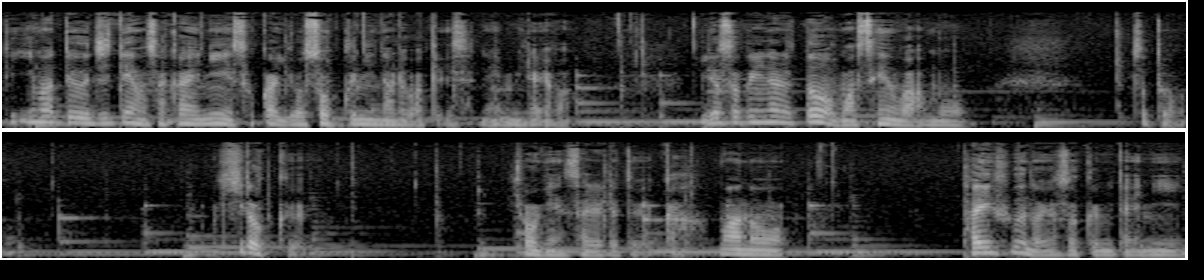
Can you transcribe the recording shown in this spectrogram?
で今という時点を境にそこは予測になるわけですよね未来は。予測になると、まあ、線はもうちょっと広く表現されるというか、まあ、あの台風の予測みたいに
